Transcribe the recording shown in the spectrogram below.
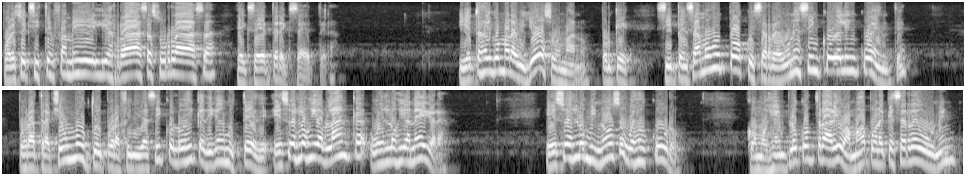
Por eso existen familias, razas, subrazas, etcétera, etcétera. Y esto es algo maravilloso, hermano, porque si pensamos un poco y se reúnen cinco delincuentes, por atracción mutua y por afinidad psicológica, díganme ustedes, ¿eso es logia blanca o es logia negra? ¿Eso es luminoso o es oscuro? Como ejemplo contrario, vamos a poner que se reúnen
